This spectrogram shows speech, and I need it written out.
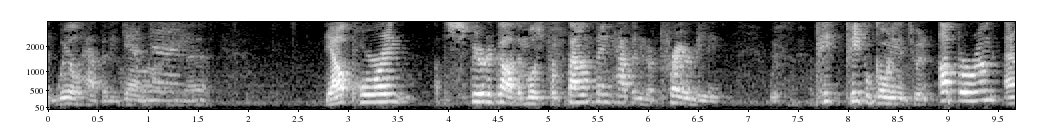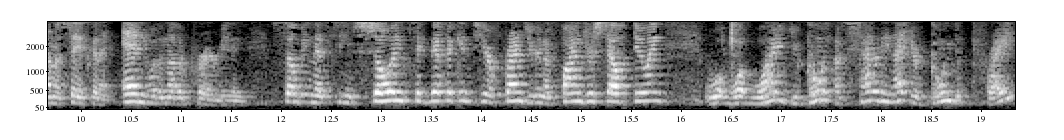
it will happen again. The outpouring of the Spirit of God, the most profound thing, happened in a prayer meeting with pe- people going into an upper room, and I'm going to say it's going to end with another prayer meeting. Something that seems so insignificant to your friends, you're going to find yourself doing. Wh- wh- Why you're going on Saturday night? You're going to pray.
